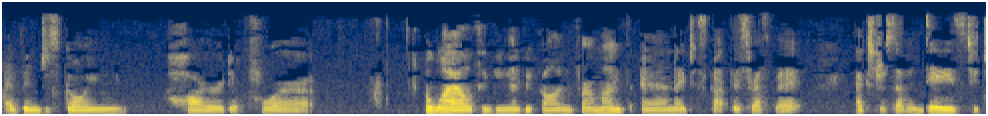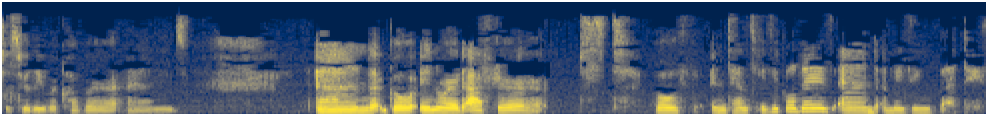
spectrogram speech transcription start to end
I've been just going hard for a while thinking I'd be gone for a month and I just got this respite extra seven days to just really recover and and go inward after just both intense physical days and amazing bad days.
